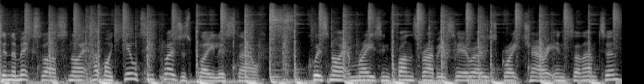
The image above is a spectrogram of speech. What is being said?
Was in the mix last night, had my Guilty Pleasures playlist out. Quiz night and raising funds for Abby's Heroes, great charity in Southampton.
